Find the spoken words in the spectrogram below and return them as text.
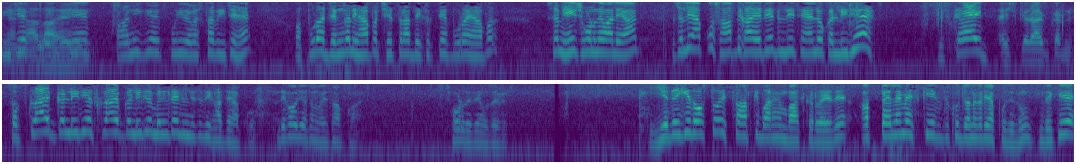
पीछे पानी की पूरी व्यवस्था पीछे है और पूरा जंगल यहाँ पर क्षेत्र आप देख सकते हैं पूरा यहाँ पर। हम यहीं छोड़ने वाले हैं आज। तो चलिए आपको सांप दिखा देते हैं जल्दी चैनल कर लीजिए। सब्सक्राइब सब्सक्राइब करने। सब्सक्राइब कर लीजिए सब्सक्राइब कर लीजिए मिलते हैं जल्दी से दिखाते हैं आपको। देखो जैसन भाई साहब का। छोड़ देते हैं उसे फिर। ये देखिए दोस्तों इस सांप के बारे में बात कर रहे थे। अब पहले मैं इसकी एक कुछ जानकारी आपको दे दूँ। देखिए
